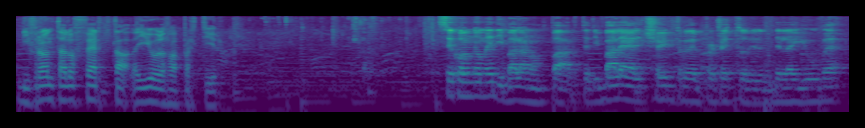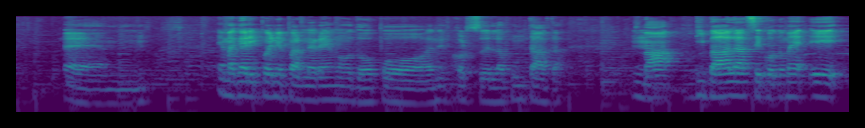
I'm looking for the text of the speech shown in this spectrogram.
di fronte all'offerta la Juve lo fa partire. Secondo me Dybala non parte, Dybala è al centro del progetto de- della Juve ehm, e magari poi ne parleremo dopo nel corso della puntata. Ma Dybala secondo me è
